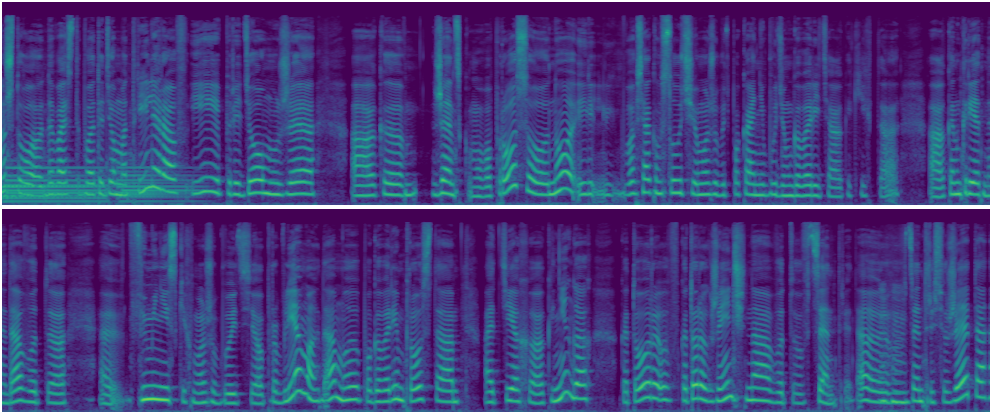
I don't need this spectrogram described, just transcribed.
Ну что, давай с тобой отойдем от триллеров и перейдем уже а, к женскому вопросу, но и, во всяком случае, может быть, пока не будем говорить о каких-то а, конкретных, да, вот а, феминистских, может быть, проблемах, да, мы поговорим просто о тех а, книгах, которые, в которых женщина вот в центре, да, mm-hmm. в центре сюжета.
